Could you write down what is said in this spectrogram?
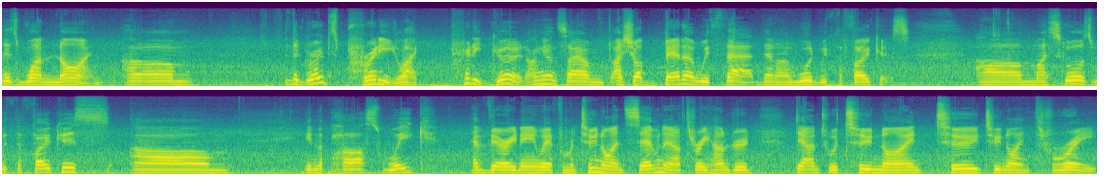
there's 1.9. Um, the group's pretty, like, pretty good. I'm going to say I'm, I shot better with that than I would with the Focus. Um, my scores with the Focus um, in the past week have varied anywhere from a 297 out of 300 down to a 292, 293,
